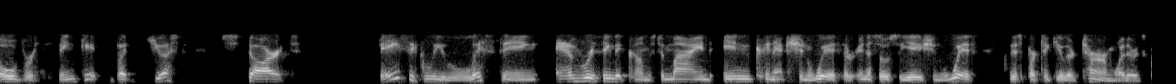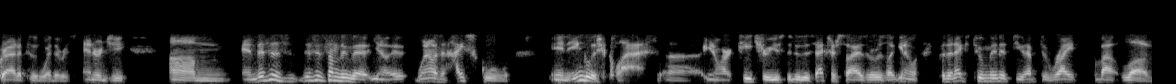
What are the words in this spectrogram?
overthink it, but just start basically listing everything that comes to mind in connection with or in association with this particular term, whether it's gratitude, whether it's energy. Um, and this is this is something that you know when I was in high school in English class, uh, you know our teacher used to do this exercise where it was like you know for the next two minutes you have to write about love,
